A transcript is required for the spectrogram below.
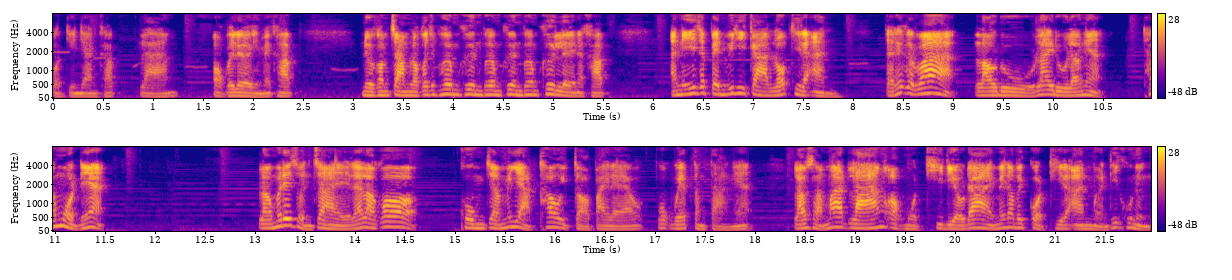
กดยืนยันครับ ล้างออกไปเลยเห็นไหมครับ หน่วยความจำเราก็จะเพิ่มขึ้นเพิ่มขึ้นเพิ่มขึ้นเลยนะครับ อันนี้จะเป็นวิธีการลบทีละอัน แต่ถ้าเกิดว่าเราดูไล่ดูแล้วเนี่ย ทั้งหมดเนี่ย เราไม่ได้สนใจแล้วเราก็คงจะไม่อยากเข้าอีกต่อไปแล้ว พวกเว็บต่างๆ เนี่ย เราสามารถล้างออกหมดทีเดียวได้ ไม่ต้องไปกดทีละอันเหมือนที่คุณหนึ่ง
